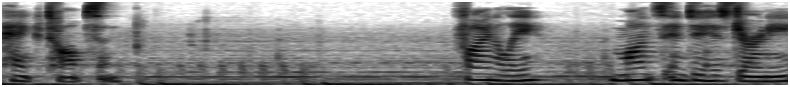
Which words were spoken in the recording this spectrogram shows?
Hank Thompson. Finally, months into his journey,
